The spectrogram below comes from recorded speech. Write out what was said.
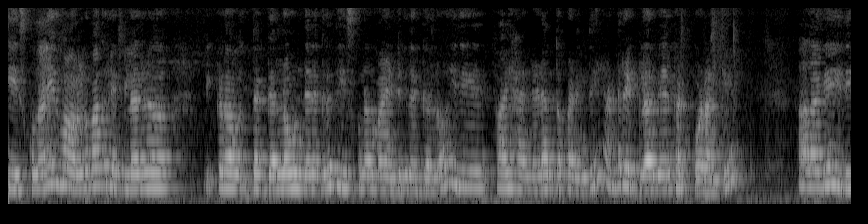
తీసుకున్నాను. ఇది మామూలుగా మాకు రెగ్యులర్ ఇక్కడ దగ్గరలో ఉండే దగ్గర తీసుకున్నాను మా ఇంటికి దగ్గరలో. ఇది ఫైవ్ హండ్రెడ్ ఎంతో పడింది. అంటే రెగ్యులర్ వేర్ కట్టుకోవడానికి. అలాగే ఇది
